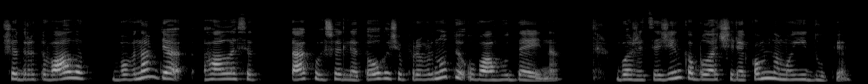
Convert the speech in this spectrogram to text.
що дратувало, бо вона вдягалася так лише для того, щоб привернути увагу Дейна. Боже, ця жінка була чиряком на моїй дупі.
